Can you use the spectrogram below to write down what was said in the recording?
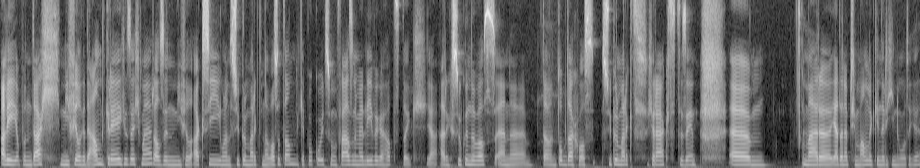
allee, op een dag niet veel gedaan krijgen, zeg maar. Als in niet veel actie, gewoon aan de supermarkt en dat was het dan. Ik heb ook ooit zo'n fase in mijn leven gehad dat ik ja, erg zoekende was. En eh, dat een topdag was supermarkt geraakt te zijn. Ehm, maar eh, ja, dan heb je mannelijke energie nodig. Hè.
